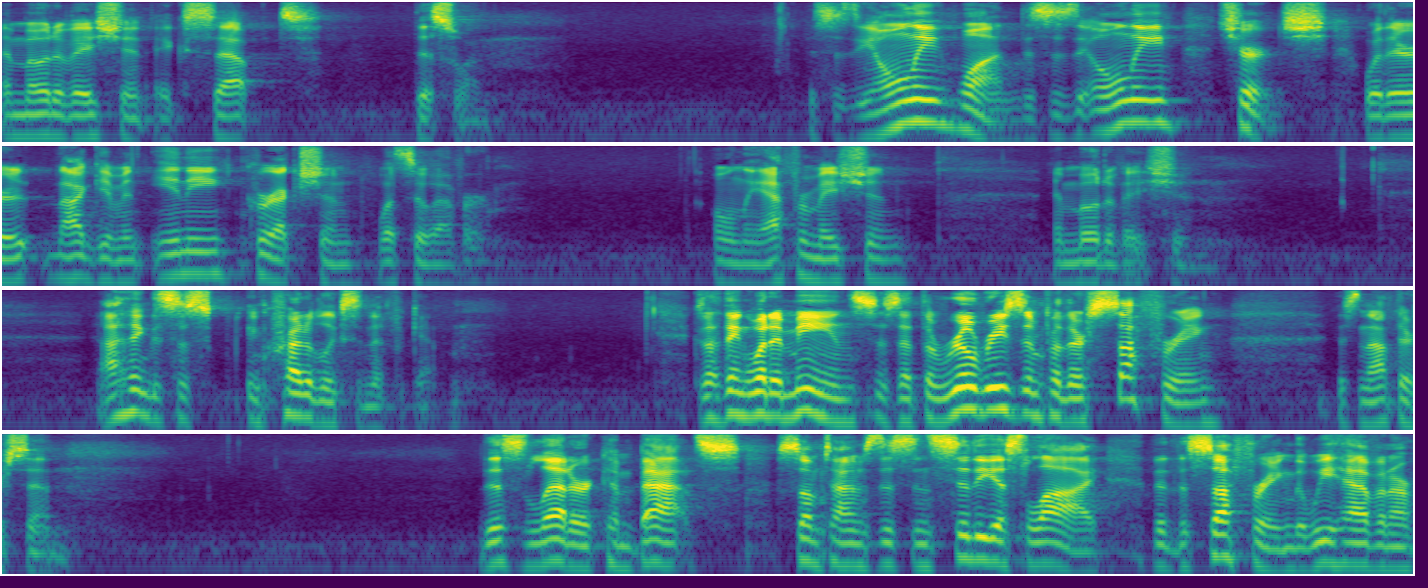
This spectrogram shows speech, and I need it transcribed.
and motivation, except this one. This is the only one. This is the only church where they're not given any correction whatsoever. Only affirmation and motivation. I think this is incredibly significant. Because I think what it means is that the real reason for their suffering is not their sin. This letter combats sometimes this insidious lie that the suffering that we have in our,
